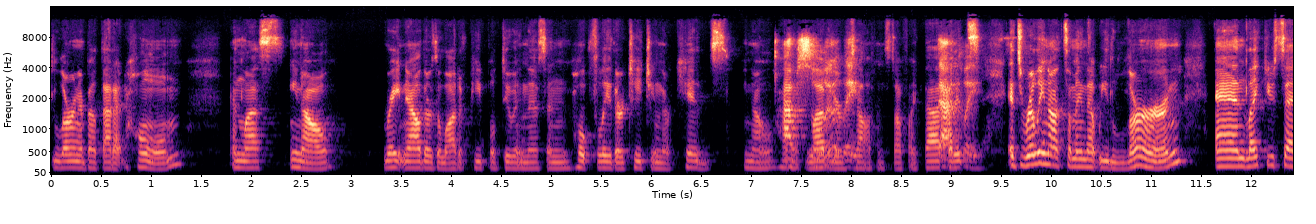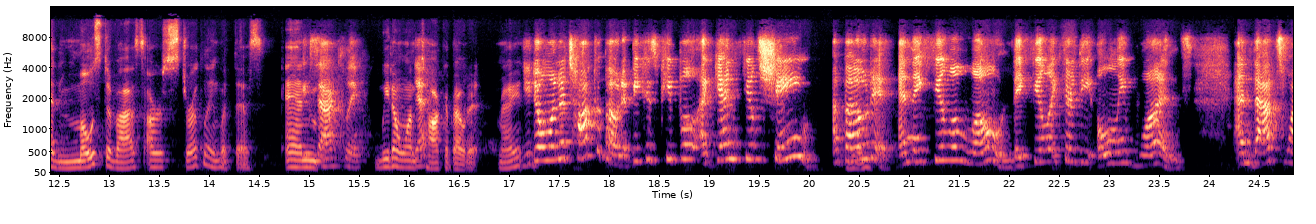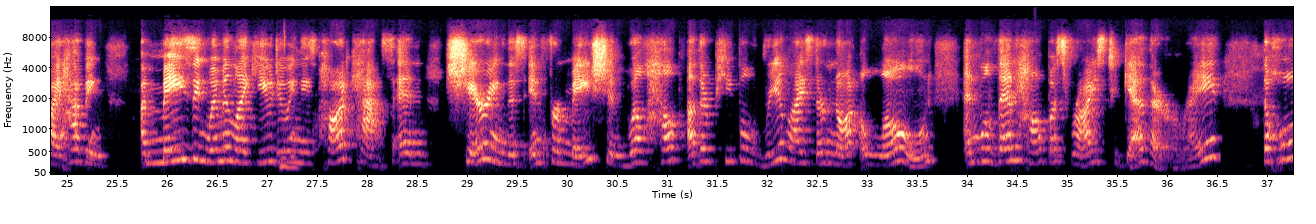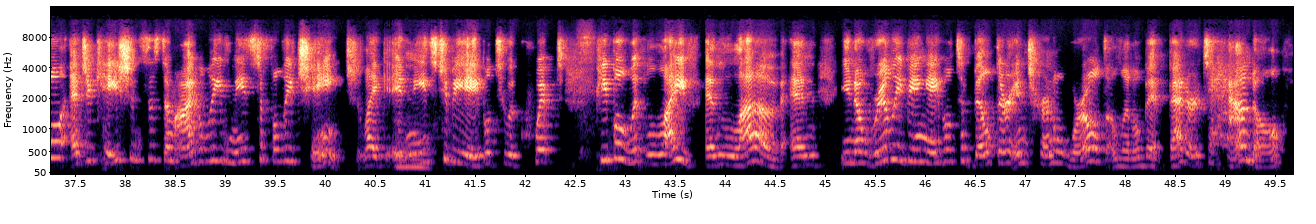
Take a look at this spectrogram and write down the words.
learn about that at home unless, you know, right now there's a lot of people doing this and hopefully they're teaching their kids, you know, how Absolutely. to love yourself and stuff like that. Exactly. But it's it's really not something that we learn and like you said, most of us are struggling with this and exactly we don't want to talk about it right? You don't want to talk about it because people again feel shame about it and they feel alone. They feel like they're the only ones. And that's why having amazing women like you doing these podcasts and sharing this information will help other people realize they're not alone and will then help us rise together right? The whole education system i believe needs to fully change. Like it mm. needs to be able to equip people with life and love and you know really being able to build their internal world a little bit better to handle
